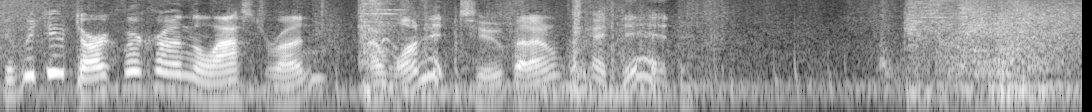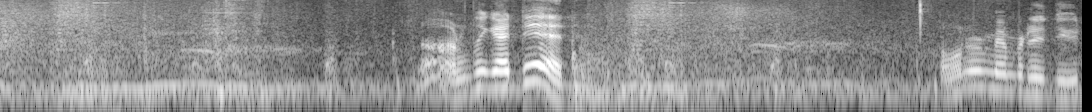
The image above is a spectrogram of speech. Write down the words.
Did we do Dark Lurker on the last run? I wanted to, but I don't think I did. No, I don't think I did. I want to remember to do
